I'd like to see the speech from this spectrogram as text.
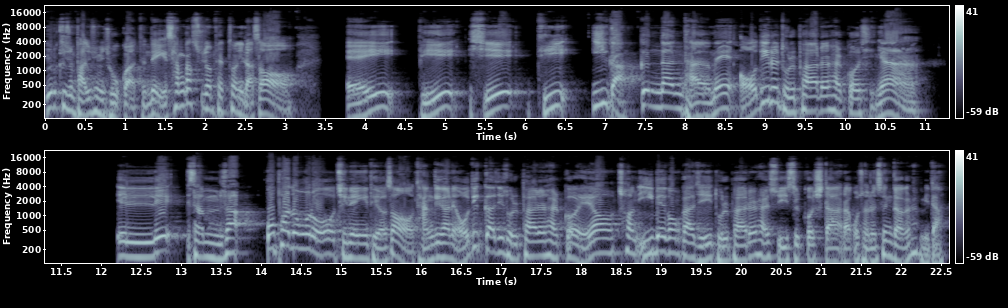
이렇게 좀 봐주시면 좋을 것 같은데 이게 삼각수렴 패턴이라서 A, B, C, D, E가 끝난 다음에 어디를 돌파를 할 것이냐 1, 2, 3, 4, 5파동으로 진행이 되어서 단기간에 어디까지 돌파를 할 거예요? 1200원까지 돌파를 할 수 있을 것이다 라고 저는 생각을 합니다.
